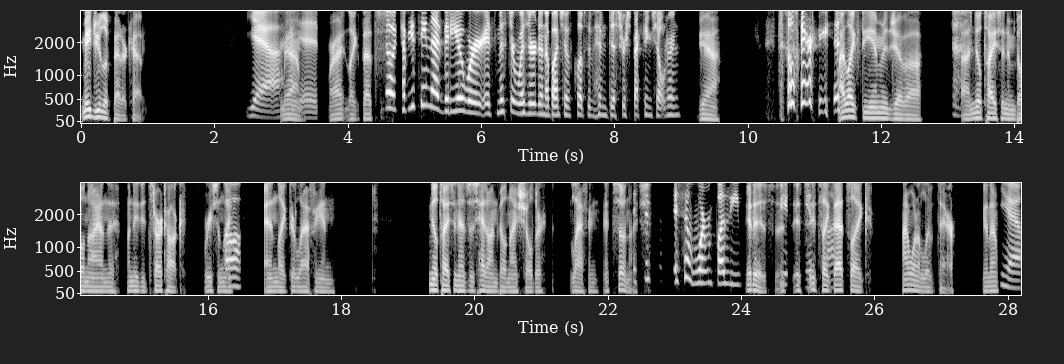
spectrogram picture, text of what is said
made you look better, Cap. Yeah, Yeah. he did. Right? Like that's No, have you seen that video where it's Mr. Wizard and a bunch of clips of him disrespecting children? yeah. It's hilarious. I like the image of uh, uh, Neil Tyson and Bill Nye on the when they did Star Talk recently, Oh. and like they're laughing, and Neil Tyson has his head on Bill Nye's shoulder, laughing. It's so nice. It's just it's a warm fuzzy. It is. It's it's, it's like that's like I want to live there. You know, Yeah.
